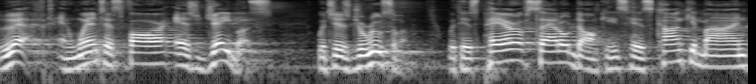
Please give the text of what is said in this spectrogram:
left, and went as far as Jebus, which is Jerusalem, with his pair of saddled donkeys, his concubine,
